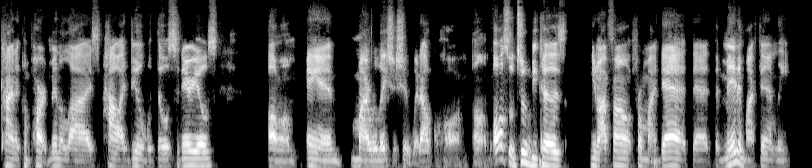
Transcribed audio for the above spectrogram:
kind of compartmentalize how i deal with those scenarios um, and my relationship with alcohol. Um, also too because you know I found from my dad that the men in my family,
